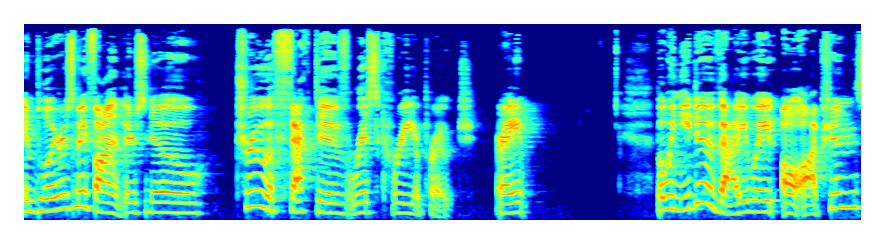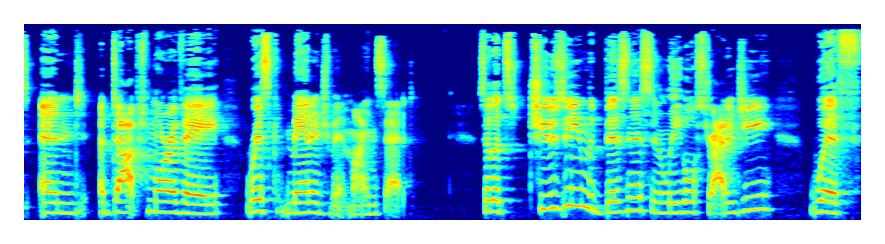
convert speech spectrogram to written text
employers may find that there's no true effective risk free approach, right? But we need to evaluate all options and adopt more of a risk management mindset. So that's choosing the business and legal strategy with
